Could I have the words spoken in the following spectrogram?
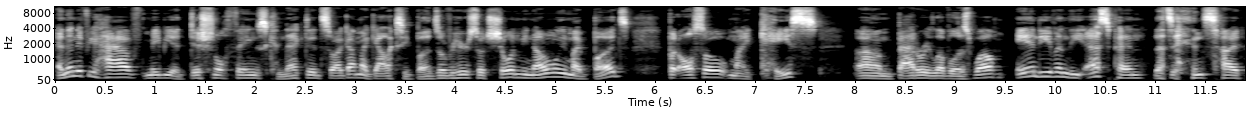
and then if you have maybe additional things connected. So I got my Galaxy Buds over here, so it's showing me not only my buds, but also my case um, battery level as well, and even the S Pen that's inside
